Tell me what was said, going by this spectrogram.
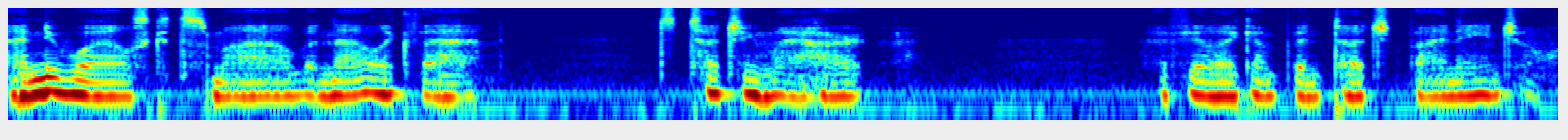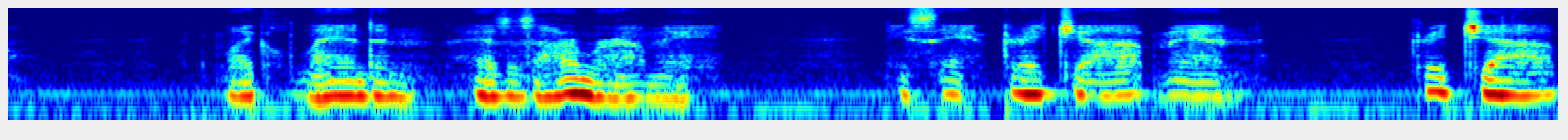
I knew whales could smile, but not like that. It's touching my heart. I feel like I've been touched by an angel. Michael Landon has his arm around me. He's saying, Great job, man. Great job.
